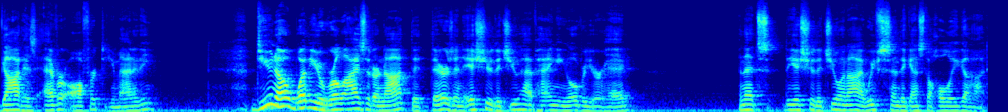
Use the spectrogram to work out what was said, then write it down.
God has ever offered to humanity. Do you know, whether you realize it or not, that there's an issue that you have hanging over your head? And that's the issue that you and I, we've sinned against a holy God.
